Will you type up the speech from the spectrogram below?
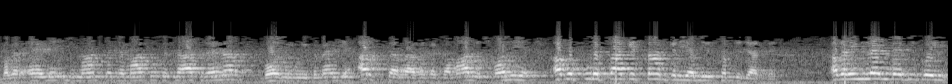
مگر اہل ایمان کا جماعتوں کے ساتھ رہنا بہت ضروری ہے۔ میں یہ عرض کر رہا تھا کہ کمال عثمانی ہے۔ اب وہ پورے پاکستان کے لیے امیر سمجھے جاتے ہیں۔ اگر انگلینڈ میں بھی کوئی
